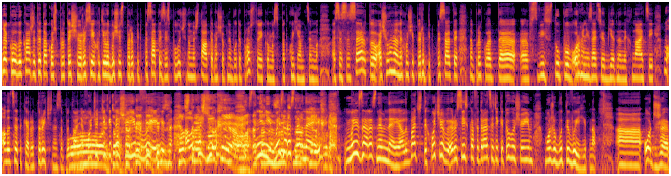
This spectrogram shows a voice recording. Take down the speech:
Я коли ви кажете також про те, що Росія хотіла би щось перепідписати зі Сполученими Штатами, щоб не бути просто якимось спадкоємцем СССР, то а чого вона не хоче перепідписати, наприклад, е, в свій вступ в Організацію Об'єднаних Націй? Ну але це таке риторичне запитання. Хочуть тільки то- те, що їм вигідно. то але страшна тема, ні, ні, ми зараз не в неї. Ми зараз не в неї, але бачите, хоче Російська Федерація тільки того, що їм може бути вигідно. Отже,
